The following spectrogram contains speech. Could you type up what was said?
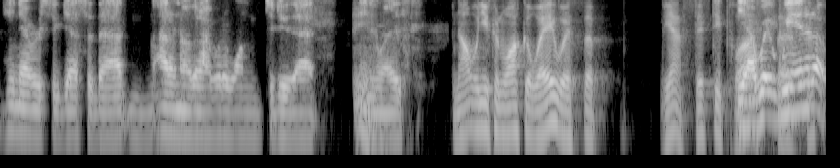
he never suggested that. And I don't know that I would have wanted to do that anyways. Not when you can walk away with the, yeah, fifty plus. yeah, we, we ended up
